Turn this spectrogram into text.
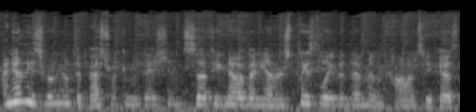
I know these really aren't the best recommendations, so if you know of any others, please leave them in the comments because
